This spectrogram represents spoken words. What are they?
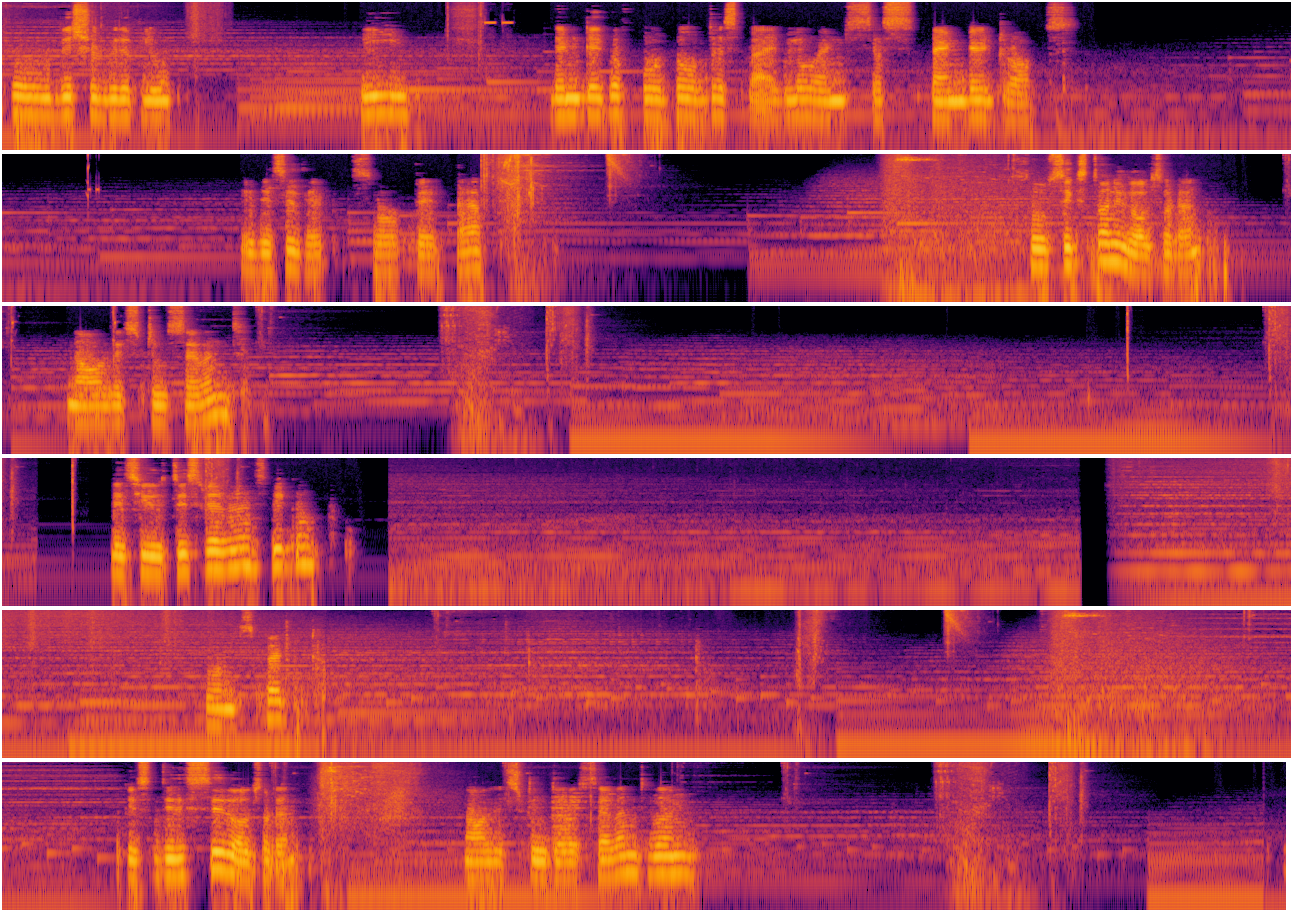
So this should be the clue. P. Then take a photo of the sky glow and suspended rocks. Okay, this is it. So press F. So sixth one is also done. Now let's do seventh. Let's use this resonance beacon. To inspect. Okay, so this is also done. Now let's do the seventh one.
